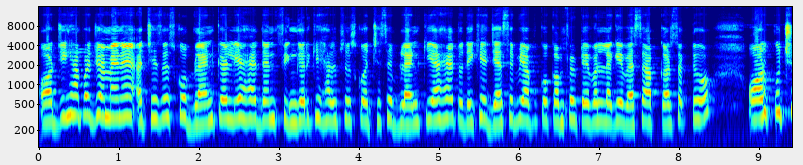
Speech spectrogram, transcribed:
और जी यहाँ पर जो है मैंने अच्छे से इसको ब्लेंड कर लिया है देन फिंगर की हेल्प से इसको अच्छे से ब्लेंड किया है। तो देखिए, जैसे भी आपको कंफर्टेबल लगे वैसे आप कर सकते हो। और कुछ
